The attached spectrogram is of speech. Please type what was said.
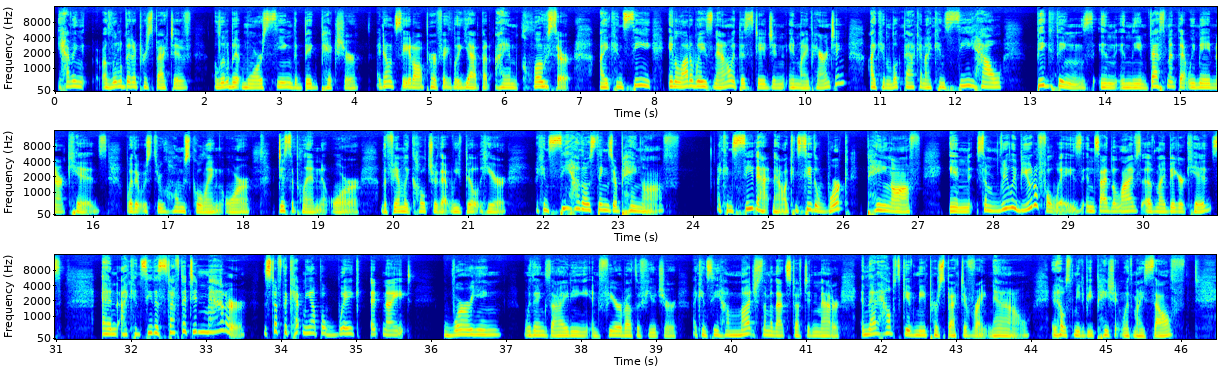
having a little bit of perspective, a little bit more, seeing the big picture. I don't see it all perfectly yet, but I am closer. I can see in a lot of ways now at this stage in, in my parenting, I can look back and I can see how big things in, in the investment that we made in our kids, whether it was through homeschooling or discipline or the family culture that we've built here, I can see how those things are paying off. I can see that now. I can see the work paying off in some really beautiful ways inside the lives of my bigger kids. And I can see the stuff that didn't matter, the stuff that kept me up awake at night, worrying, with anxiety and fear about the future, I can see how much some of that stuff didn't matter. And that helps give me perspective right now. It helps me to be patient with myself.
